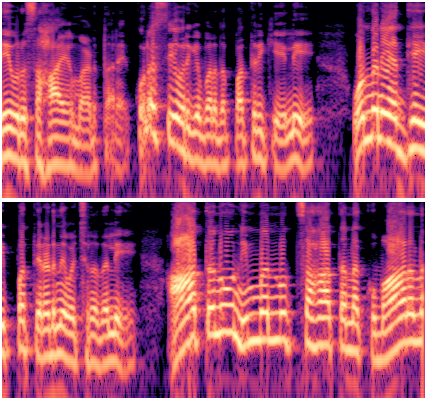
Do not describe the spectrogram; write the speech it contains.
ದೇವರು ಸಹಾಯ ಮಾಡ್ತಾರೆ. ಕೊಲಸಿಯವರಿಗೆ ಬರೆದ ಪತ್ರಿಕೆಯಲ್ಲಿ ಒಂದನೇ ಅಧ್ಯಾಯ ಇಪ್ಪತ್ತೆರಡನೇ ವಚನದಲ್ಲಿ, ಆತನು ನಿಮ್ಮನ್ನು ಸಹ ತನ್ನ ಕುಮಾರನ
